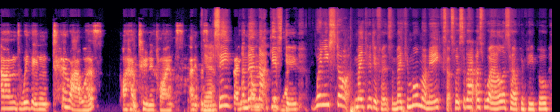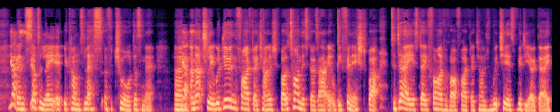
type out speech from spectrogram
and within two hours, I had two new clients, and it was Yeah. See, and then that gives you when you start making a difference and making more money, because that's what it's about as well as helping people. yes, then yes. suddenly it becomes less of a chore, doesn't it? Um. And actually, we're doing the five day challenge. By the time this goes out, it will be finished. But today is day five of our five day challenge, which is video day.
